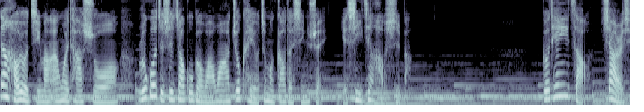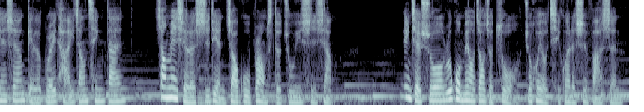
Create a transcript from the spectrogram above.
但好友急忙安慰他说：“如果只是照顾个娃娃就可以有这么高的薪水，也是一件好事吧。”隔天一早，夏尔先生给了 Greta 一张清单，上面写了十点照顾 Brahms 的注意事项，并且说如果没有照着做，就会有奇怪的事发生。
